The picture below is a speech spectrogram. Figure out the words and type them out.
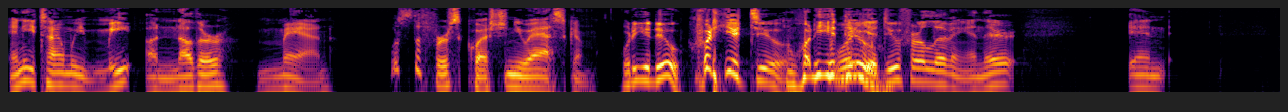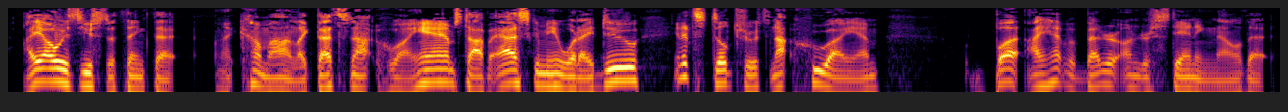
anytime we meet another man, what's the first question you ask him? what do you do? What do you do? What do you What do? do you do for a living? And there, and I always used to think that I'm like, come on, like that's not who I am. Stop asking me what I do. And it's still true. It's not who I am. But I have a better understanding now that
